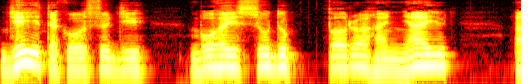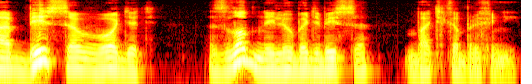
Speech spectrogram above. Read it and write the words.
дії такого судді, Бога і суду пороганяють, а біса вводять. Злобний любить біса, батька брехні.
